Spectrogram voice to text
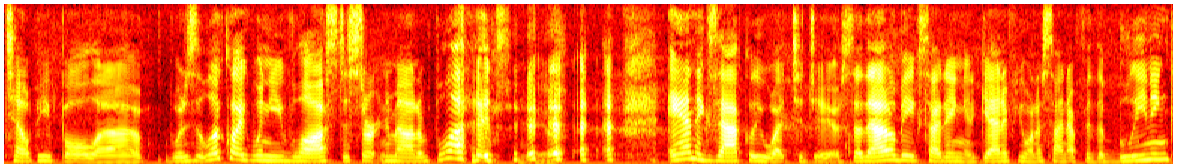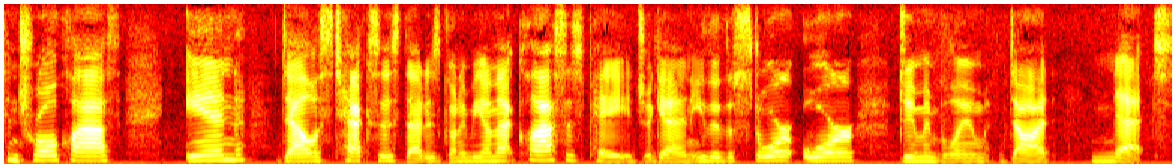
Tell people uh, what does it look like when you've lost a certain amount of blood Yeah. and exactly what to do. So that'll be exciting. Again, if you want to sign up for the bleeding control class in Dallas, Texas, that is going to be on that classes page. Again, either the store or doomandbloom.net.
